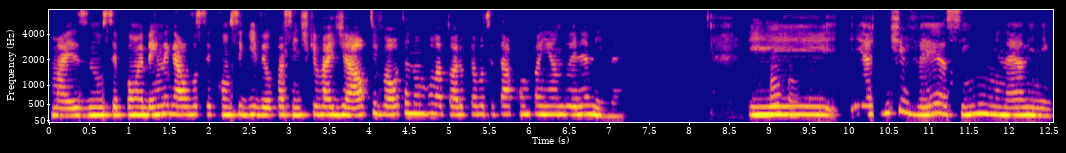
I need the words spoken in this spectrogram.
mas no CEPOM é bem legal você conseguir ver o paciente que vai de alta e volta no ambulatório para você estar tá acompanhando ele ali, né? E, uhum. e, a gente vê, assim, né, Aline,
